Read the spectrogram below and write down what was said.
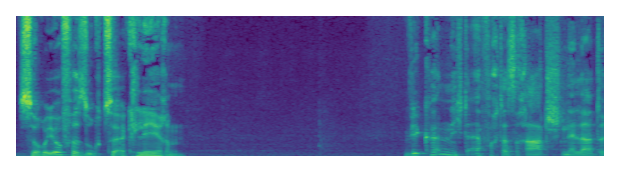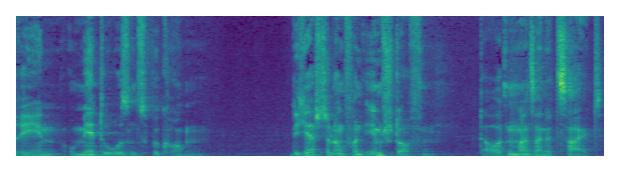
Sorio versucht zu erklären. Wir können nicht einfach das Rad schneller drehen, um mehr Dosen zu bekommen. Die Herstellung von Impfstoffen dauert nun mal seine Zeit.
